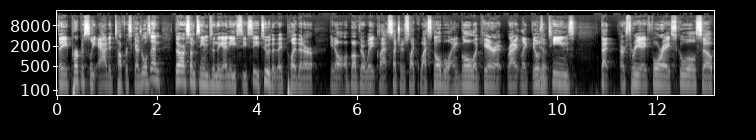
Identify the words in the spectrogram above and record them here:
they purposely added tougher schedules and there are some teams in the NECC too that they play that are, you know, above their weight class such as like West Noble, Angola, Garrett, right? Like those yeah. are teams that are 3A, 4A schools. So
